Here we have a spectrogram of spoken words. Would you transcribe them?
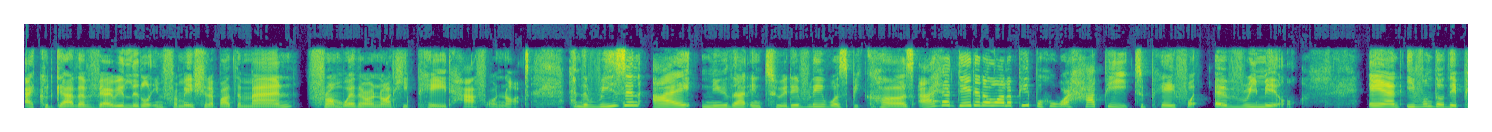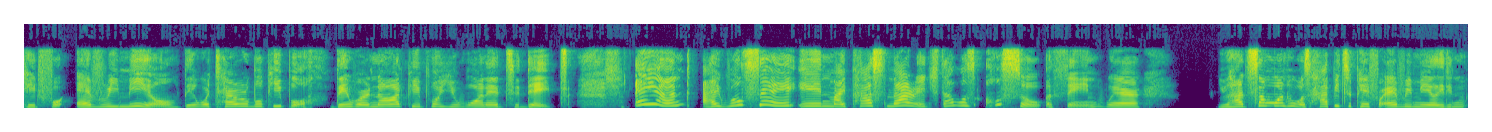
I could gather very little information about the man from whether or not he paid half or not. And the reason I knew that intuitively was because I had dated a lot of people who were happy to pay for every meal. And even though they paid for every meal, they were terrible people. They were not people you wanted to date. And I will say, in my past marriage, that was also a thing where you had someone who was happy to pay for every meal. He didn't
